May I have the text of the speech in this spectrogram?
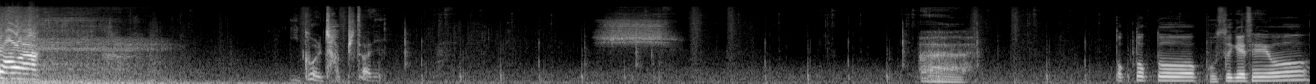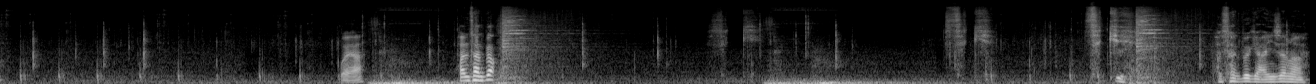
와! 이걸 잡히다니. 씨. 아. 똑똑똑 보스 계세요? 뭐야? 환상벽? 새끼. 새끼. 새끼. 환상벽이 아니잖아.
